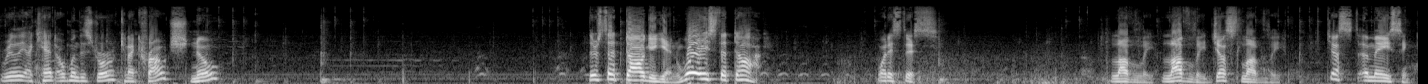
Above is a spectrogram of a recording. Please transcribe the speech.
Really? I can't open this door? Can I crouch? No? There's that dog again. Where is that dog? What is this? Lovely. Lovely. Just lovely. Just amazing.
